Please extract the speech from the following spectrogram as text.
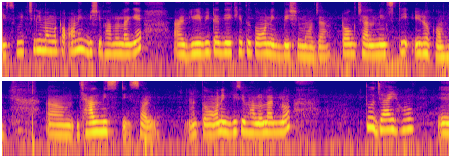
এই সুইট চিলি মোমোটা অনেক বেশি ভালো লাগে, আর গ্রেভিটা দিয়ে খেতে তো অনেক বেশি মজা। টক ঝাল মিষ্টি এরকম ঝাল মিষ্টি সরি তো অনেক বেশি ভালো লাগল। তো যাই হোক এই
